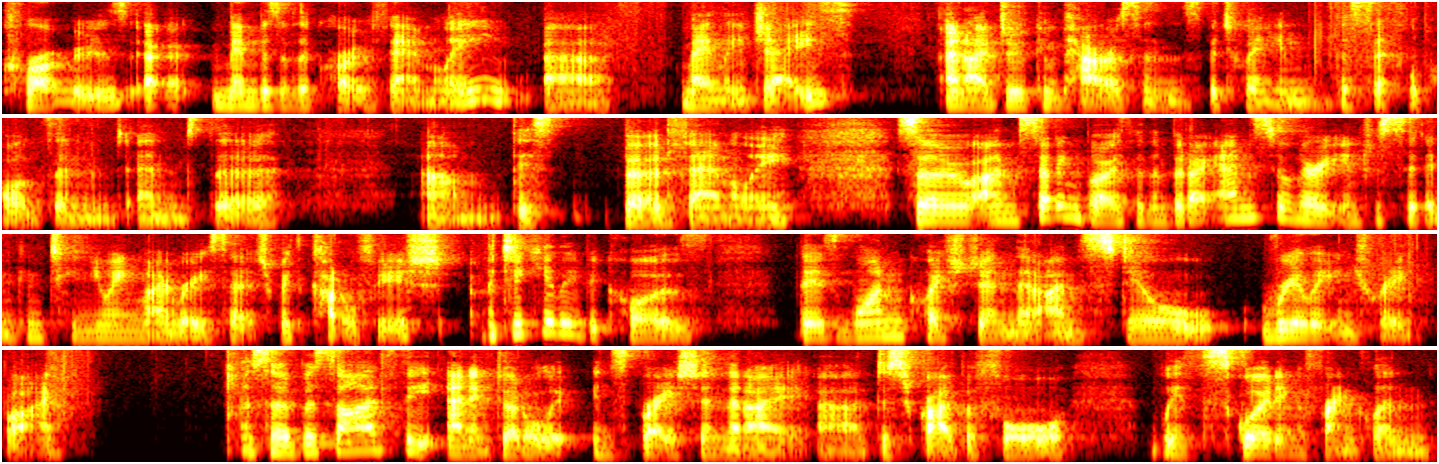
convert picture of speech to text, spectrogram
crows, uh, members of the crow family, uh, mainly jays, And I do comparisons between the cephalopods and, and the, um, this bird family. So I'm studying both of them, but I am still very interested in continuing my research with cuttlefish, particularly because there's one question that I'm still really intrigued by. So, besides the anecdotal inspiration that I uh, described before with squirting Franklin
